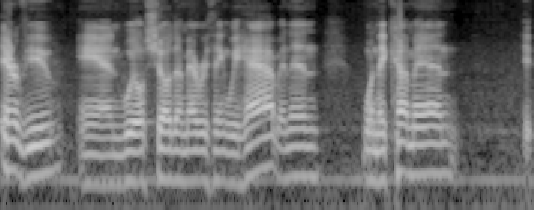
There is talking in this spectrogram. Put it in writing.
interview, and we'll show them everything we have. And then when they come in, it,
